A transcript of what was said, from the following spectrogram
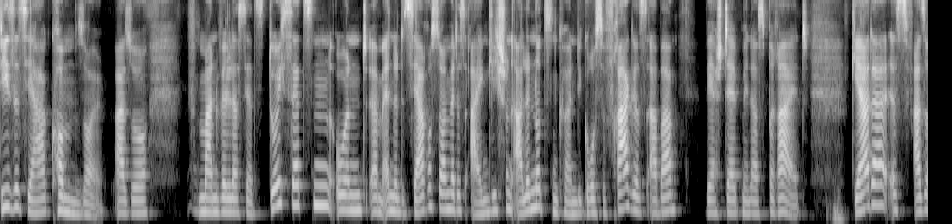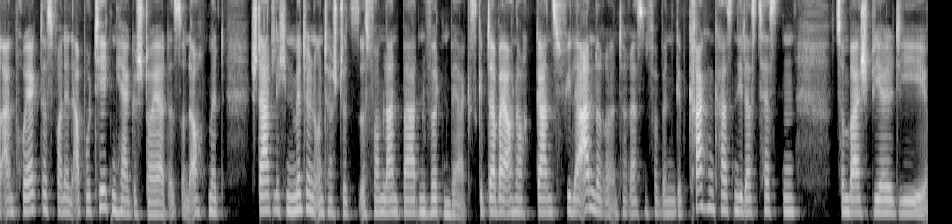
dieses Jahr kommen soll. Also man will das jetzt durchsetzen und am Ende des Jahres sollen wir das eigentlich schon alle nutzen können. Die große Frage ist aber, wer stellt mir das bereit? Gerda ist also ein Projekt, das von den Apotheken her gesteuert ist und auch mit staatlichen Mitteln unterstützt ist vom Land Baden-Württemberg. Es gibt dabei auch noch ganz viele andere Interessenverbände. Es gibt Krankenkassen, die das testen. Zum Beispiel die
